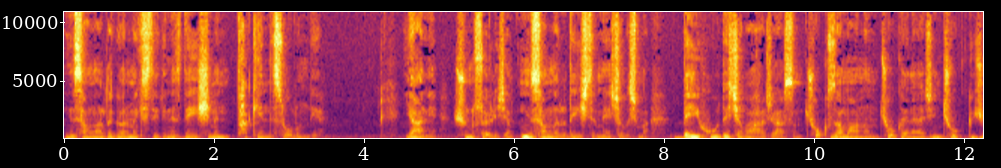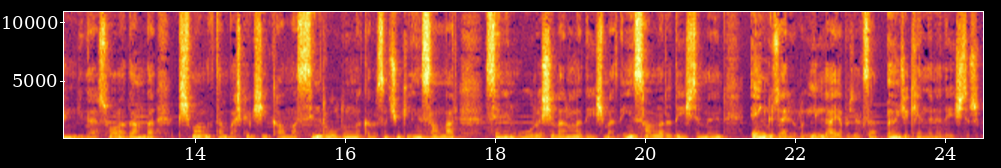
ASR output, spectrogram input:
İnsanlarda görmek istediğiniz değişimin ta kendisi olun diye. Yani şunu söyleyeceğim. İnsanları değiştirmeye çalışma. Beyhude çaba harcarsın. Çok zamanın, çok enerjin, çok gücün gider. Sonradan da pişmanlıktan başka bir şey kalmaz. Sinir olduğunla kalırsın. Çünkü insanlar senin uğraşılarınla değişmez. İnsanları değiştirmenin en güzel yolu illa yapacaksan önce kendini değiştir.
